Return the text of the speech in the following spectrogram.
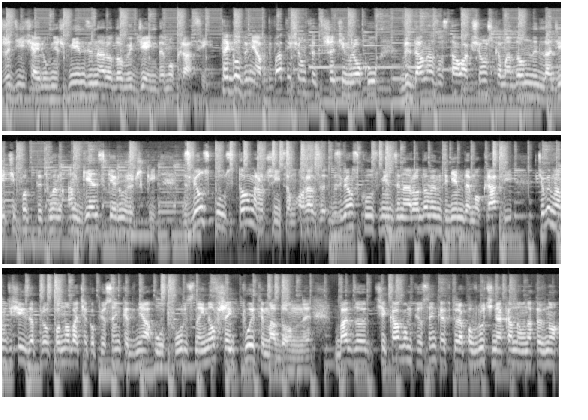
że dzisiaj również Międzynarodowy Dzień Demokracji. Tego dnia w 2003 roku wydana została książka Madonny dla dzieci pod tytułem Angielskie Różyczki. W związku z tą rocznicą oraz w związku z Międzynarodowym Dniem Demokracji chciałbym Wam dzisiaj zaproponować jako piosenkę dnia utwór z najnowszej płyty Madonny. Bardzo ciekawą piosenkę, która powróci na kanał na pewno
